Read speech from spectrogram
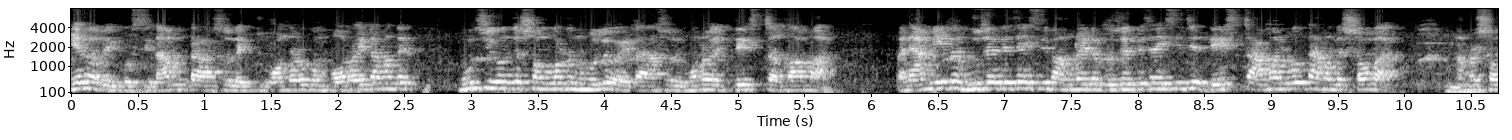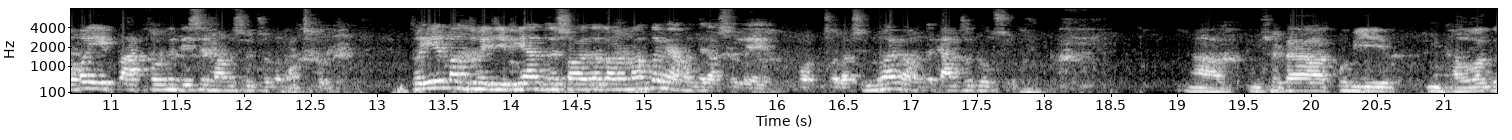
এভাবেই করছি। নামটা আসলে একটু অন্যরকম বড়। এটা আমাদের মুন্সিগঞ্জের সংগঠন হলেও এটা আসলে মনে হয় দেশটা তো আমার। মানে আমি এটা বুঝাতে চাইছি বা আমরা এটা বুঝাতে চাইছি যে দেশটা আমার বলতে আমাদের সবার। আমরা সবাই এই প্ল্যাটফর্মে দেশের মানুষের জন্য কাজ করব তো এর মাধ্যমে যে রিয়াদের সহায়তা করার মাধ্যমে আমাদের আসলে পথ চলা শুরু হয় আমাদের কার্যক্রম শুরু হয়। বিষয়টা খুবই ভালো লাগল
